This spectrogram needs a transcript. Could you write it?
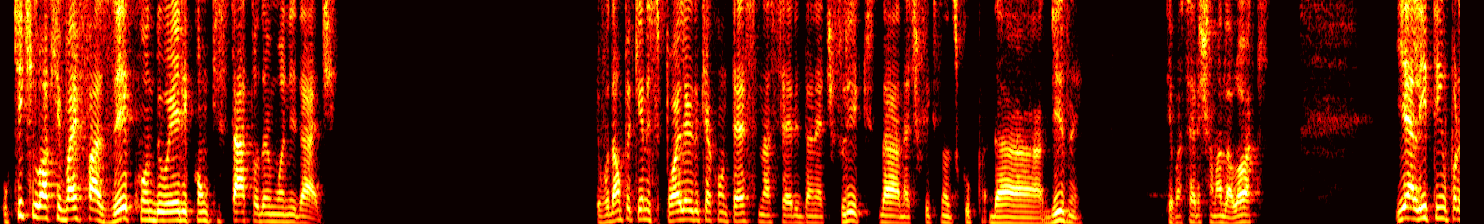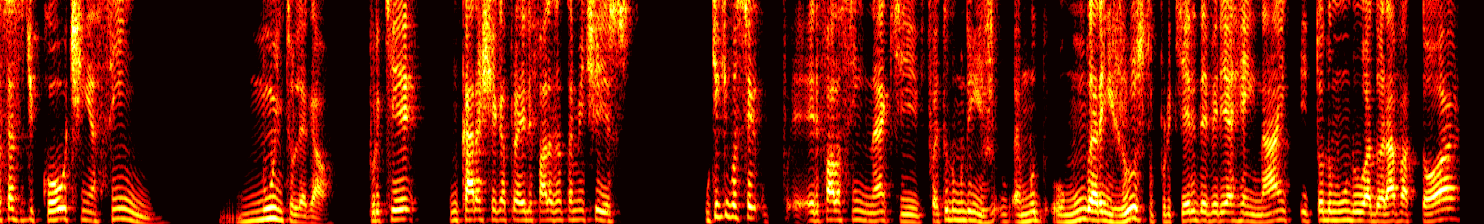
O que que Locke vai fazer quando ele conquistar toda a humanidade? Eu vou dar um pequeno spoiler do que acontece na série da Netflix, da Netflix, não, desculpa, da Disney. Tem uma série chamada Loki. E ali tem um processo de coaching assim muito legal, porque um cara chega para ele e fala exatamente isso. O que que você ele fala assim, né, que foi todo mundo. É o mundo era injusto porque ele deveria reinar e todo mundo adorava Thor,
